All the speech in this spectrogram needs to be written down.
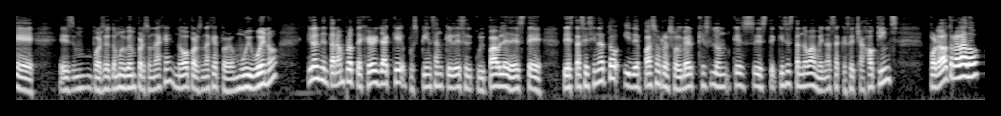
que es, por cierto, muy buen personaje, nuevo personaje, pero muy bueno. Y lo intentarán proteger ya que pues piensan que él es el culpable de este, de este asesinato y de paso resolver qué es, lo, qué es, este, qué es esta nueva amenaza que se echa Hawkins. Por el otro lado,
